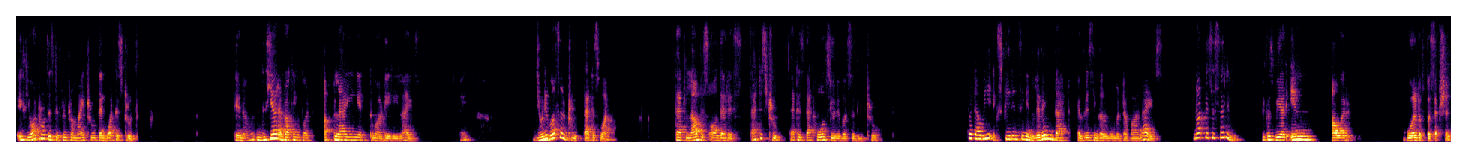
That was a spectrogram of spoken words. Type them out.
if your truth is different from my truth, then what is truth? You know, here I'm talking about applying it to our daily lives. Right? Universal truth, that is one. That love is all there is. That is true. That is that holds universally true. But are we experiencing and living that every single moment of our lives? Not necessarily, because we are in our world of perception.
